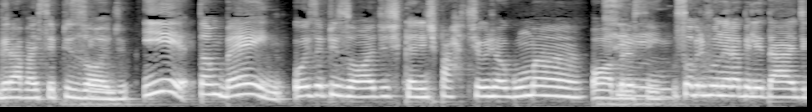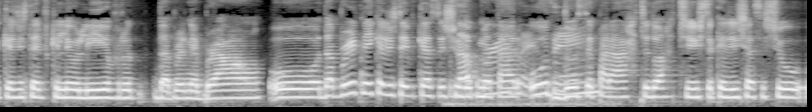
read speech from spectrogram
gravar esse episódio. Sim. E também os episódios que a gente partiu de alguma obra, Sim. assim. Sobre vulnerabilidade, que a gente teve que ler o livro da Brené Brown. O da Britney, que a gente teve que assistir da o documentário. Britney, o sim. do Separar Arte do Artista, que a gente assistiu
